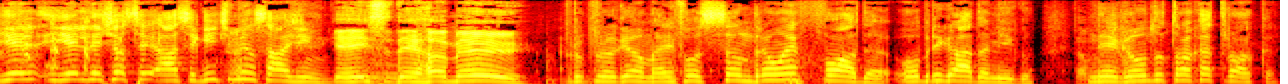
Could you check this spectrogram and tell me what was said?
e, ele, e ele deixou a, se- a seguinte mensagem Que isso, derrame? pro programa. Ele falou: Sandrão é foda. Obrigado, amigo. Negão do troca-troca.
